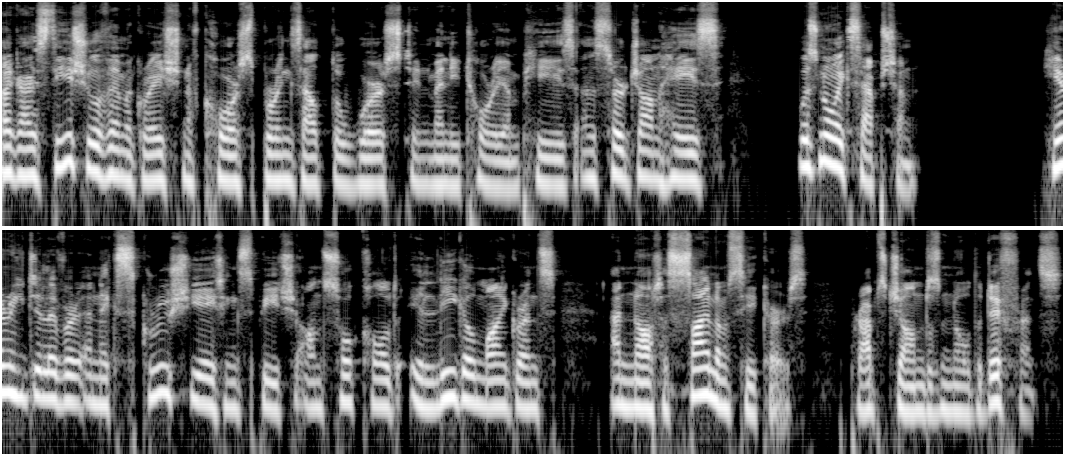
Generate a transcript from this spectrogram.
Hi guys, the issue of immigration of course brings out the worst in many Tory MPs and Sir John Hayes was no exception. Here he delivered an excruciating speech on so-called illegal migrants and not asylum seekers. Perhaps John doesn't know the difference.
